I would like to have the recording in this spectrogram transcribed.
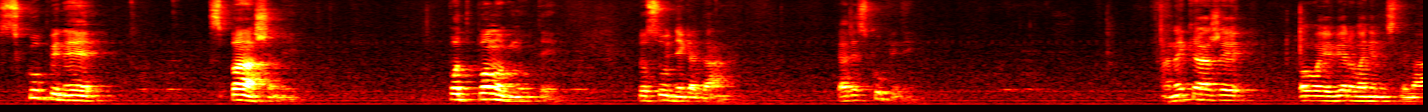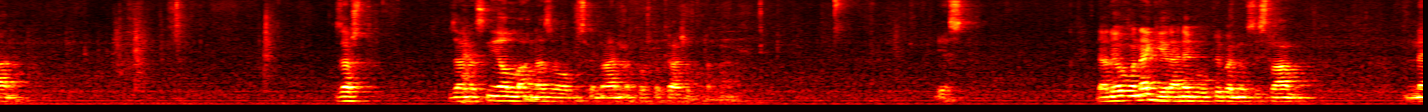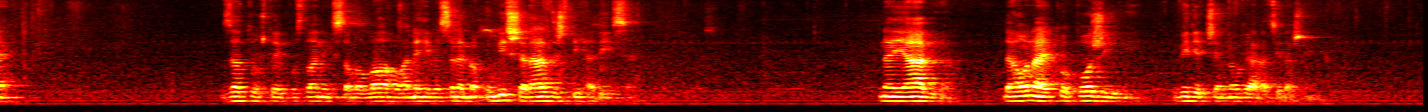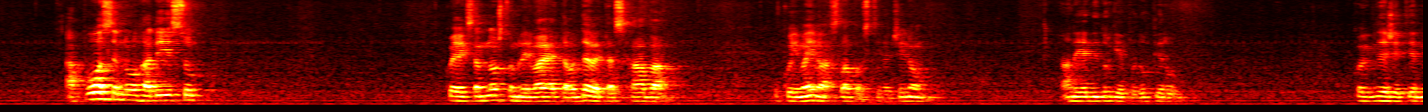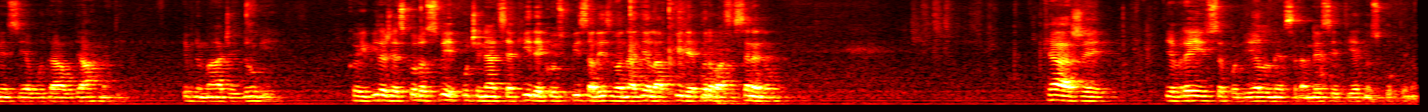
Skupine spašeni, podpomognute do sudnjega dana. Kaže skupine. A ne kaže ovo je vjerovanje muslimana. Zašto? Za nas nije Allah nazvao muslimanima kao što kaže Kur'an. Jeste. Da li ovo negira njegovu pripadnost islamu? Ne zato što je poslanik sallallahu anehi ve sellem u više različitih hadisa najavio da onaj ko poživi vidjet će mnoga razilaženja. A posebno u hadisu, kojeg sa mnoštvom rivajeta od deveta shaba, u kojima ima slabosti većinom, ali jedni drugi podupiru, koji bilježe Tirmizi, Abu Dawud, Ahmedi, Ibn Mađe i drugi, koji bilježe skoro svi učenjaci Akide koji su pisali izvorna djela Akide prva sa Senedom, kaže, jevreji su se podijelili na 71 skupinu.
